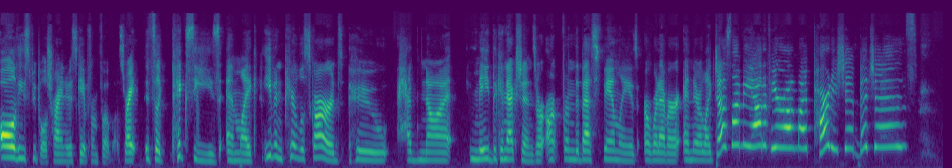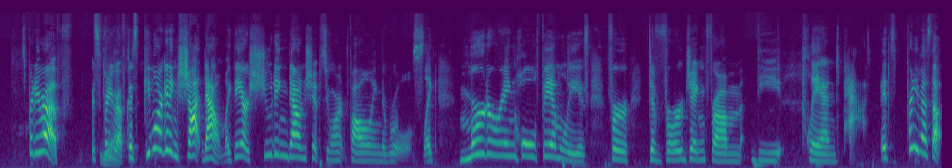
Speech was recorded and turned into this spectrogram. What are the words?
all these people trying to escape from Phobos, right? It's like pixies and like even peerless guards who have not made the connections or aren't from the best families or whatever. And they're like, just let me out of here on my party ship, bitches. It's pretty rough. It's pretty Yeah. rough because people are getting shot down. Like they are shooting down ships who aren't following the rules, like murdering whole families for diverging from the planned path. It's pretty messed up.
